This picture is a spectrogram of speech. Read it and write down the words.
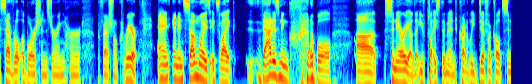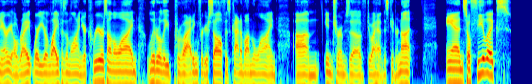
several abortions during her professional career, and and in some ways, it's like that is an incredible uh, scenario that you've placed them in, incredibly difficult scenario, right? Where your life is on the line, your career is on the line, literally providing for yourself is kind of on the line um, in terms of do I have this kid or not? And so Felix,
